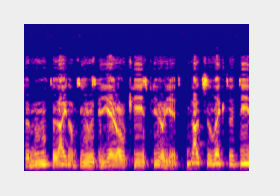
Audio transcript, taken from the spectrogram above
To move to items, use the arrow keys, period. Not selected. D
